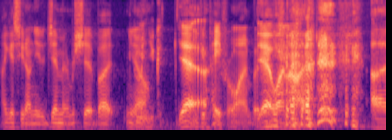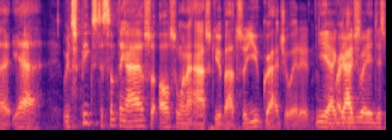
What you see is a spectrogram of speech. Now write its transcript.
I guess you don't need a gym membership, but you I know mean, you could- yeah. you could pay for one. But yeah, why not? uh, yeah, which speaks to something I also also want to ask you about. So you graduated. yeah, I right? Graduated just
